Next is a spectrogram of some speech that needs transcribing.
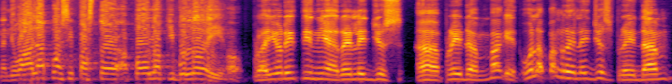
Naniwala po si Pastor Apollo Kibuloy Oh, priority niya, religious ah, freedom. Bakit? Wala pang religious freedom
